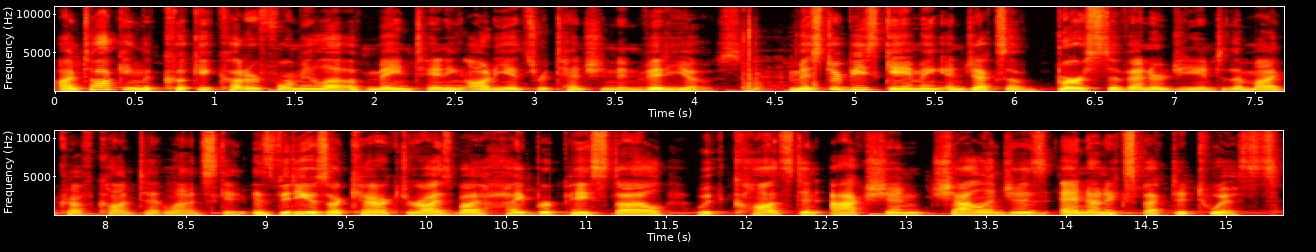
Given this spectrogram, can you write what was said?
I'm talking the cookie cutter formula of maintaining audience retention in videos. MrBeast Gaming injects a burst of energy into the Minecraft content landscape. His videos are characterized by hyper-paced style with constant action, challenges, and unexpected twists.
